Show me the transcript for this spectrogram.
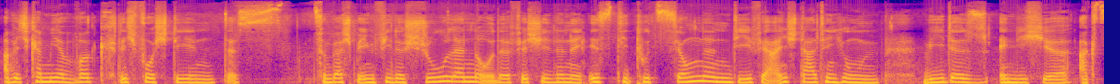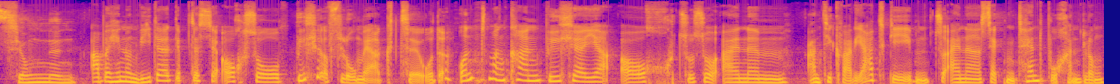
aber ich kann mir wirklich vorstellen, dass zum Beispiel in vielen Schulen oder verschiedene Institutionen, die veranstalten hin wieder ähnliche Aktionen. Aber hin und wieder gibt es ja auch so Bücherflohmärkte, oder? Und man kann Bücher ja auch zu so einem Antiquariat geben, zu einer Second-Hand-Buchhandlung.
